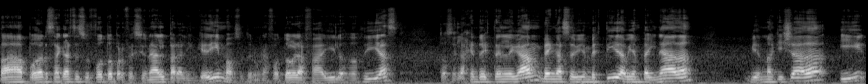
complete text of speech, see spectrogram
va a poder sacarse su foto profesional para LinkedIn. Vamos a tener una fotógrafa ahí los dos días. Entonces la gente que está en el GAM, véngase bien vestida, bien peinada, bien maquillada y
